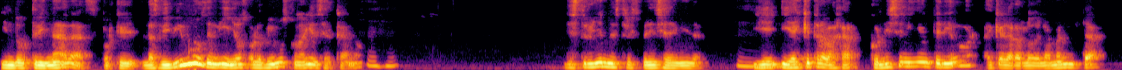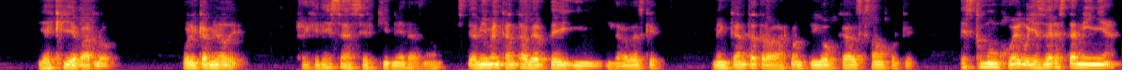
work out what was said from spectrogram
indoctrinadas, porque las vivimos de niños o las vivimos con alguien cercano, destruyen nuestra experiencia de vida. Y, hay que trabajar con ese niño interior, hay que agarrarlo de la manita y hay que llevarlo por el camino de regresa a ser quien eras, ¿no? Este, a mí me encanta verte y, la verdad es que me encanta trabajar contigo cada vez que estamos porque es como un juego y es ver a esta niña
